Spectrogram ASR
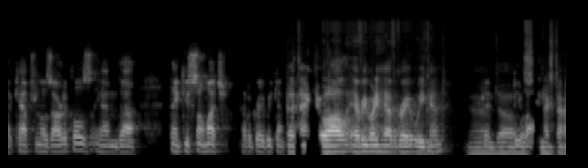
uh, capturing those articles, and uh, thank you so much. Have a great weekend. Uh, thank you all. Everybody have a great weekend, and uh, we'll well. see you next time.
